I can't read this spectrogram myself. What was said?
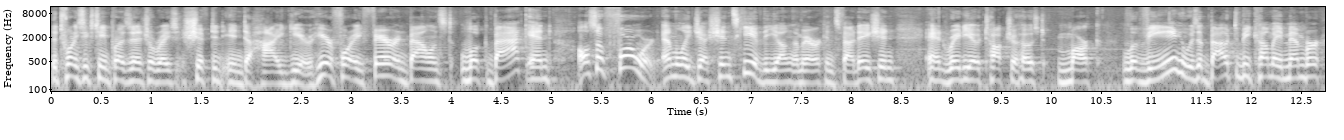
the 2016 presidential race shifted into high gear. Here for a fair and balanced look back and also forward, Emily Jashinsky of the Young America's Foundation and radio talk show host Mark Levine, who is about to become a member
